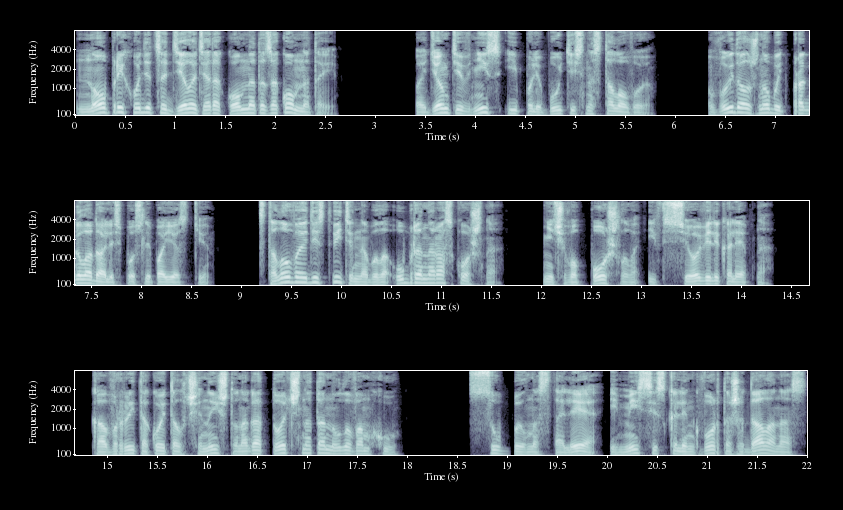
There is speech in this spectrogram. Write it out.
Но приходится делать это комната за комнатой, Пойдемте вниз и полюбуйтесь на столовую. Вы, должно быть, проголодались после поездки. Столовая действительно была убрана роскошно. Ничего пошлого и все великолепно. Ковры такой толщины, что нога точно тонула в мху. Суп был на столе, и миссис Каллингворт ожидала нас,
